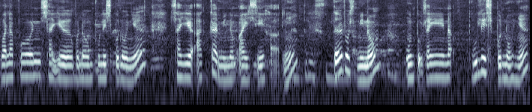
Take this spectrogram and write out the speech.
Walaupun saya belum pulih sepenuhnya saya akan minum air sihat ni. Terus minum untuk saya nak pulih sepenuhnya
